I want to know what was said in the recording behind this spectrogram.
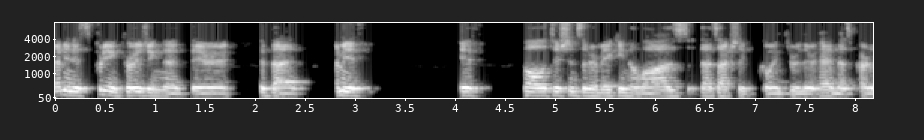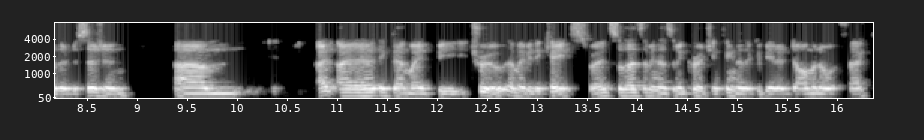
i mean it's pretty encouraging that they're that that i mean if if politicians that are making the laws that's actually going through their head and that's part of their decision um, I, I, think that might be true. That might be the case, right? So that's, I mean, that's an encouraging thing that there could be a domino effect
